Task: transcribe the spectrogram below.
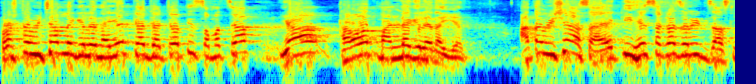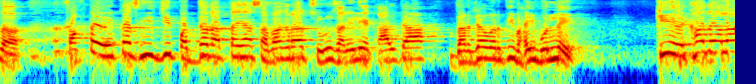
प्रश्न विचारले गेले नाहीयेत किंवा ज्याच्यावरती समस्या या ठरावात मांडल्या गेल्या नाहीयेत आता विषय असा आहे की हे सगळं जरी असलं फक्त एकच ही जी पद्धत आता या सभागृहात सुरू झालेली आहे काल त्या दर्जावरती भाई बोलले की एखाद्याला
